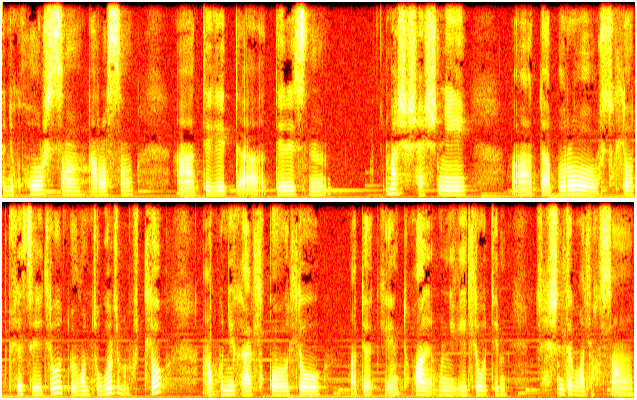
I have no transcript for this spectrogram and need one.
түүнийг хуурсан, харуулсан. Аа тэгээд дээрэс нь маш их шашны одоо буруу урсгалууд гэхээсээ илүү уган зүгээр мөртлөө хүнийг хайрлахгүй өлөө одоо гэдгийн тухайн хүнийг илүү тийм шашинлаг болгосон.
